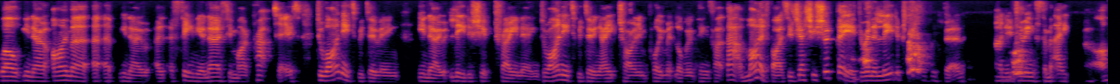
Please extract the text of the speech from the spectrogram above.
well, you know, I'm a, a you know a, a, senior nurse in my practice. Do I need to be doing, you know, leadership training? Do I need to be doing HR and employment law and things like that? And my advice is yes, you should be. If you're in a leadership position and you're doing some HR,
